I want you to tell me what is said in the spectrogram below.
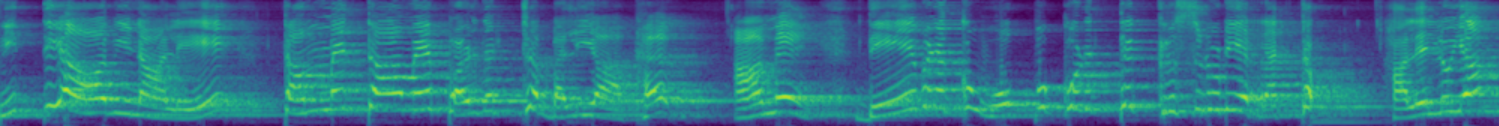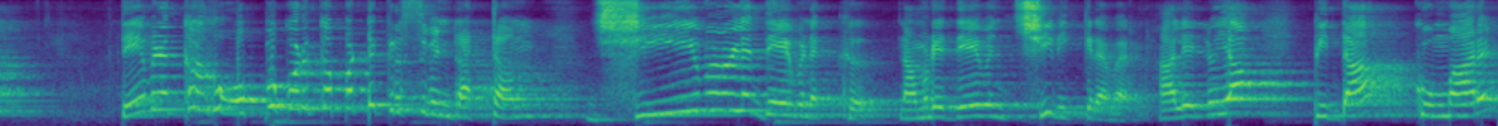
நித்திய ஆவினாலே தம்மைத்தாமே பழுதற்ற பலியாக. ஆமே தேவனுக்கு ஒப்பு கொடுத்த கிறிஸ்துடைய ரத்தம் ஹலெல்லுயா தேவனுக்காக ஒப்பு கொடுக்கப்பட்ட கிறிஸ்துவின் ரத்தம் ஜீவனுள்ள தேவனுக்கு நம்முடைய தேவன் ஜீவிக்கிறவர். அலையா பிதா குமாரன்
